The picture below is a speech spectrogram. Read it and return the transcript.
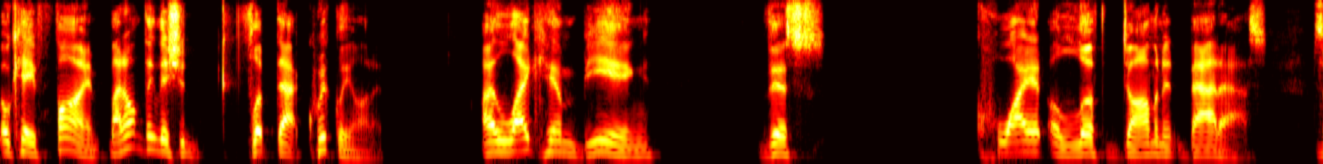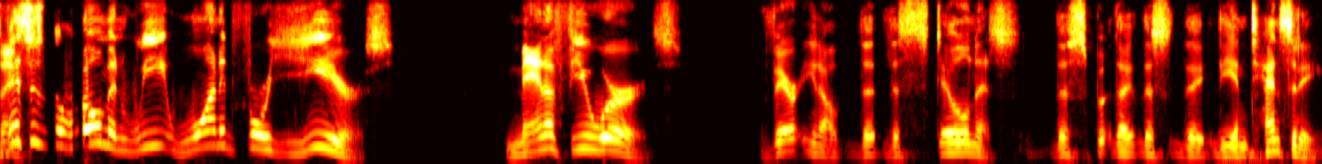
okay, fine. But I don't think they should flip that quickly on it. I like him being this quiet, aloof, dominant badass. Same. This is the Roman we wanted for years. Man of few words. Very, you know, the the stillness, the sp- the this the the intensity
